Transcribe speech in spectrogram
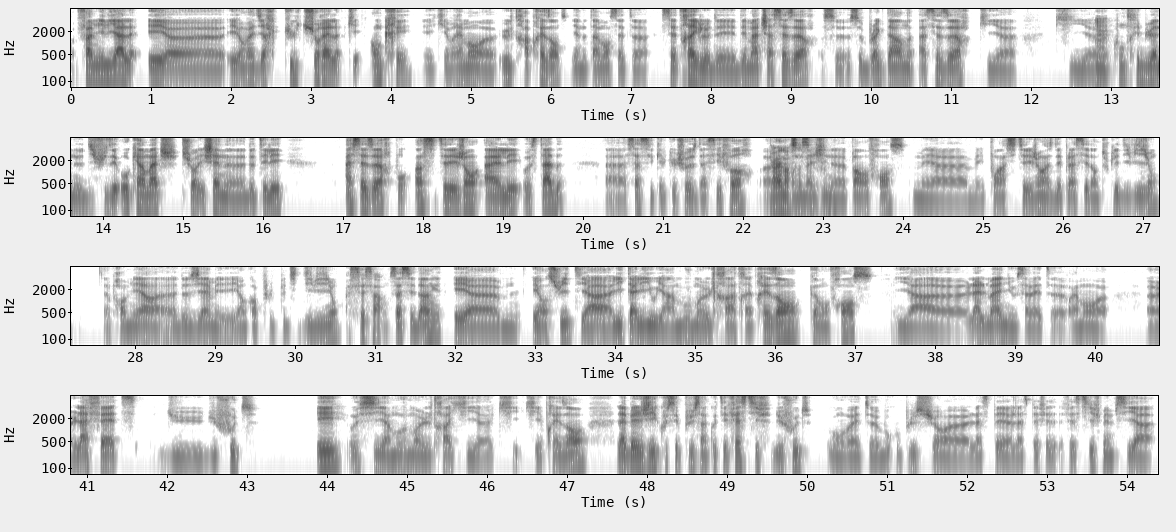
familiale et, euh, et, on va dire culturelle qui est ancrée et qui est vraiment euh, ultra présente. Il y a notamment cette, euh, cette règle des, des, matchs à 16h, ce, ce, breakdown à 16h qui, qui mm. contribue à ne diffuser aucun match sur les chaînes de télé à 16h pour inciter les gens à aller au stade. Ça, c'est quelque chose d'assez fort. on n'imagine pas en France, mais, mais pour inciter les gens à se déplacer dans toutes les divisions, première, euh, deuxième et encore plus petite division. C'est ça. Donc ça, c'est dingue. Et, euh, et ensuite, il y a l'Italie où il y a un mouvement ultra très présent, comme en France. Il y a euh, l'Allemagne où ça va être vraiment la fête du, du, foot et aussi un mouvement ultra qui, qui, qui est présent. La Belgique où c'est plus un côté festif du foot, où on va être beaucoup plus sur l'aspect l'aspect festif, même s'il y a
